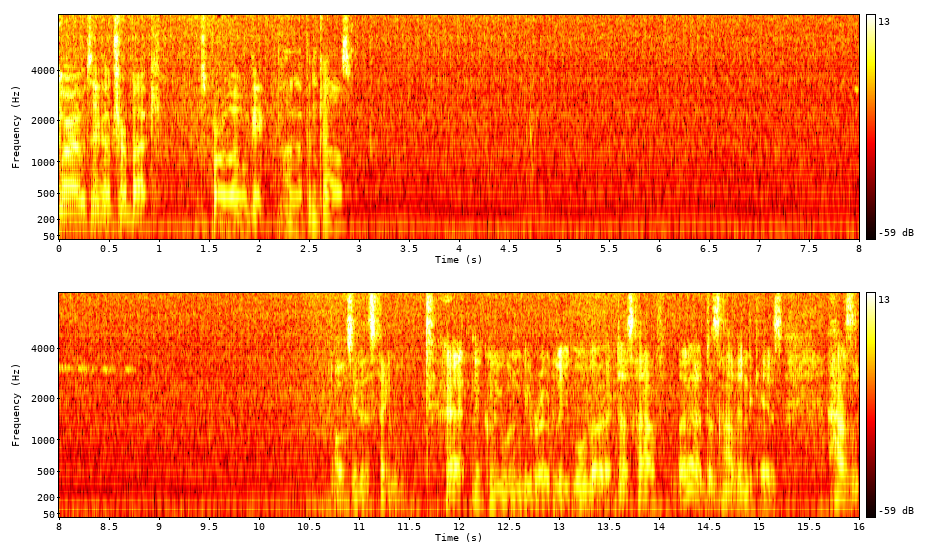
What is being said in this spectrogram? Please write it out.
Alright, we'll take our trip back. It's probably where we'll get hung up in cars. Obviously this thing technically wouldn't be road legal, although it does have, know it doesn't have indicators. It has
